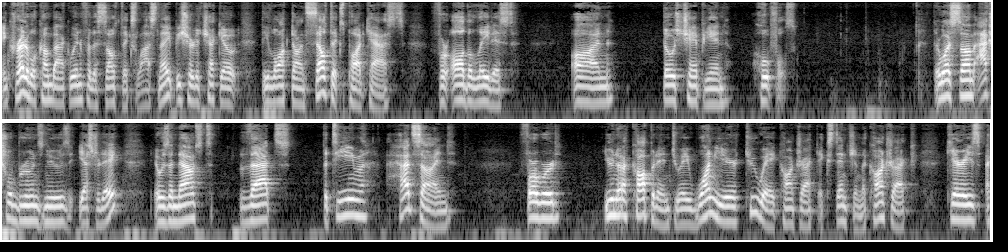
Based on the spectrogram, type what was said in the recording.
incredible comeback win for the Celtics last night. Be sure to check out the Locked On Celtics podcasts for all the latest on those champion hopefuls. There was some actual Bruins news yesterday. It was announced that the team had signed forward Joona Koppanen to a one year, two way contract extension. The contract carries a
